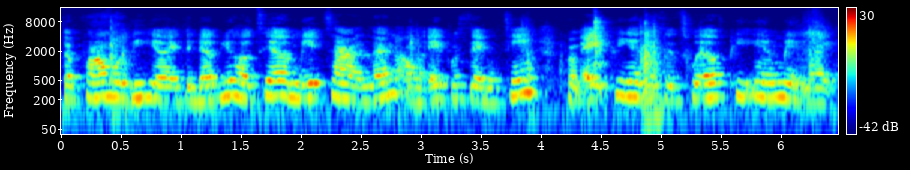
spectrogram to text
The prom will be held at the W Hotel Midtown Atlanta on April 17th from 8 p.m. until 12 p.m. midnight.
